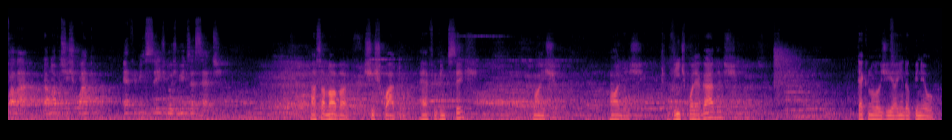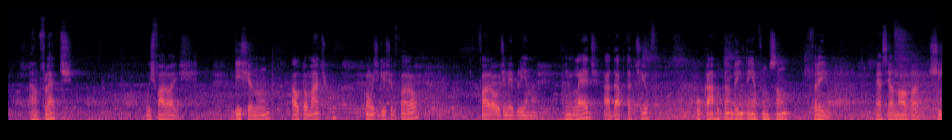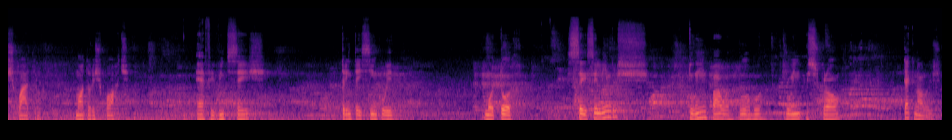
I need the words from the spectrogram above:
falar da nova X4 F26 2017. Essa nova X4 F26 com as rodas 20 polegadas, tecnologia ainda o pneu Ramflat, os faróis Bichenon automático com esguicho do farol, farol de neblina em LED adaptativo. O carro também tem a função freio. Essa é a nova X4 Motorsport F26 35i. Motor 6 cilindros, Twin Power Turbo, Twin Scroll Technology.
